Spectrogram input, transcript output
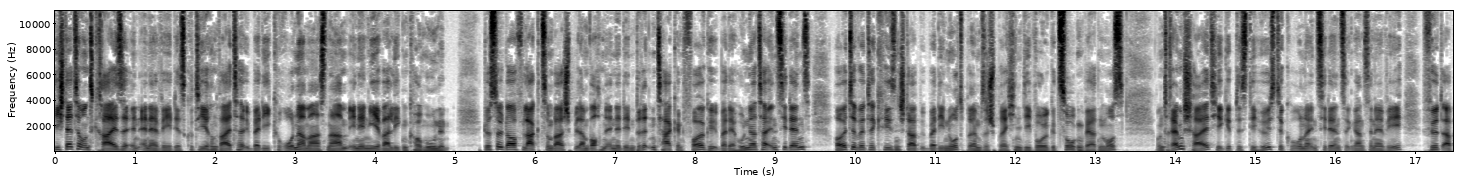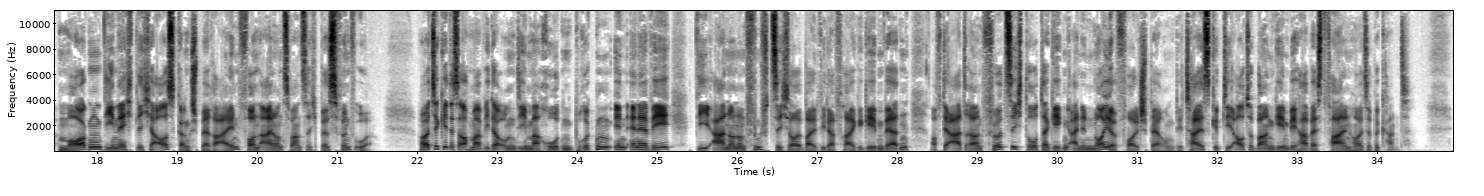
Die Städte und Kreise in NRW diskutieren weiter über die Corona-Maßnahmen in den jeweiligen Kommunen. Düsseldorf lag zum Beispiel am Wochenende den dritten Tag in Folge über der 100er-Inzidenz. Heute wird der Krisenstab über die Notbremse sprechen, die wohl gezogen werden muss. Und Remscheid, hier gibt es die höchste Corona-Inzidenz in ganz NRW, führt ab morgen die nächtliche Ausgangssperre ein von 21 bis 5 Uhr. Heute geht es auch mal wieder um die maroden Brücken in NRW. Die A59 soll bald wieder freigegeben werden. Auf der A43 droht dagegen eine neue Vollsperrung. Details gibt die Autobahn GmbH Westfalen heute bekannt.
